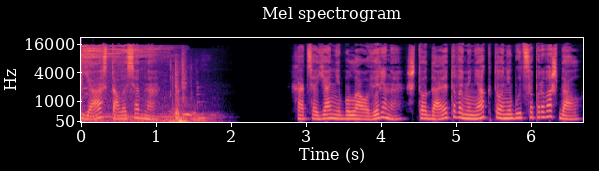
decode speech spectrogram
я осталась одна. Хотя я не была уверена, что до этого меня кто-нибудь сопровождал.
